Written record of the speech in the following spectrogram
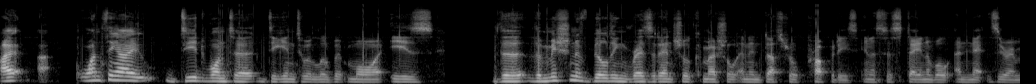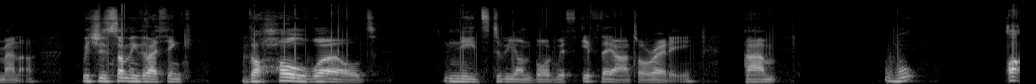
I, one thing I did want to dig into a little bit more is the the mission of building residential, commercial, and industrial properties in a sustainable and net zero manner, which is something that I think the whole world needs to be on board with if they aren't already. Um, w- uh,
